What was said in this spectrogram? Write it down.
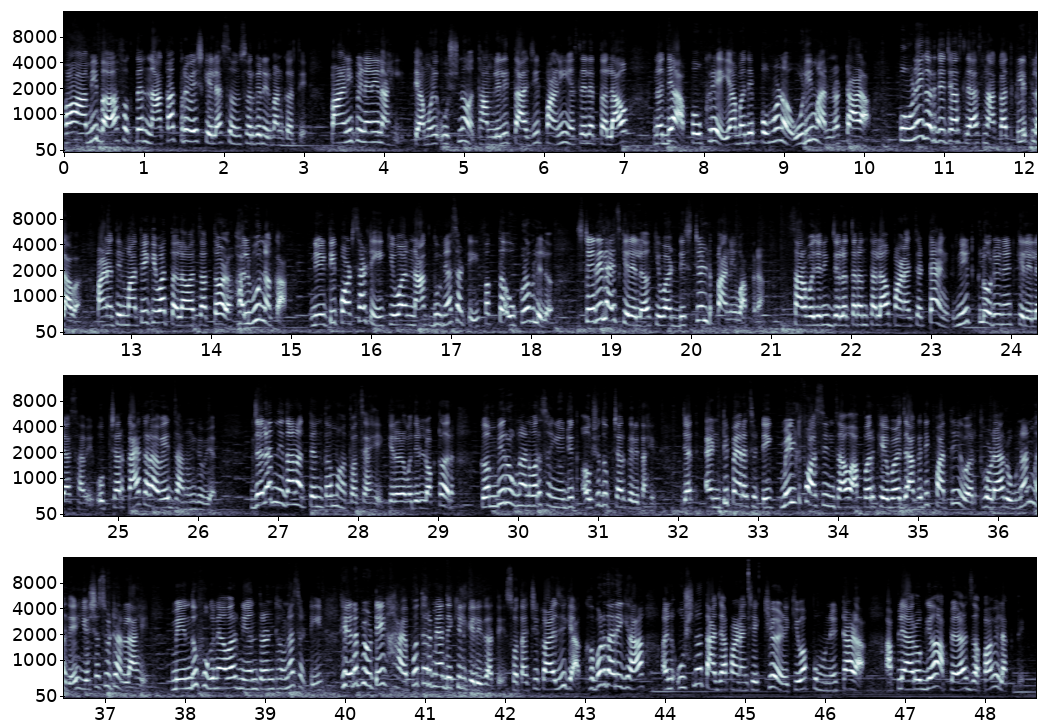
हा आमिबा फक्त नाकात प्रवेश केल्यास संसर्ग निर्माण करते. पाणी पिण्याने नाही. त्यामुळे उष्ण थांबलेली ताजी पाणी असलेल्या तलाव नद्या पोखरे यामध्ये पोहणं उडी मारणं टाळा. पोहणे गरजेचे असल्यास नाकात क्लिप लावा. पाण्यातील माती किंवा तलावाचा तळ हलवू नका. नेटी साठी किंवा नाक धुण्यासाठी फक्त उकळवलेलं स्टेरिलाइज केलेलं किंवा डिस्टिल्ड पाणी वापरा. सार्वजनिक जलतरण तलाव पाण्याचे टँक नीट क्लोरिनेट केलेले असावे. उपचार काय करावे जाणून घेऊयात. जलद निदान अत्यंत महत्त्वाचे आहे. केरळमधील डॉक्टर गंभीर रुग्णांवर संयोजित औषध उपचार करीत आहेत. ज्यात अँटीपॅरासिटिक मिल्ट फॉसिनचा वापर केवळ जागतिक पातळीवर थोड्या रुग्णांमध्ये यशस्वी ठरला आहे. मेंदू फुगण्यावर नियंत्रण ठेवण्यासाठी थेरप्युटिक हायपोथर्मिया देखील केली जाते. स्वतःची काळजी घ्या खबरदारी घ्या आणि उष्ण ताज्या पाण्याचे खेळ किंवा पोहणे टाळा. आपले आरोग्य आपल्याला जपावे लागते.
